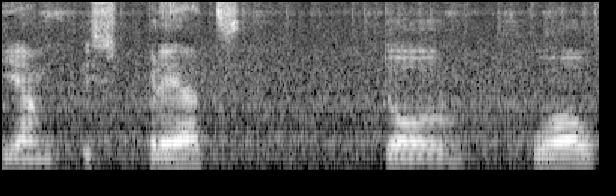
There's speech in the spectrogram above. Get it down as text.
and spread throughout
